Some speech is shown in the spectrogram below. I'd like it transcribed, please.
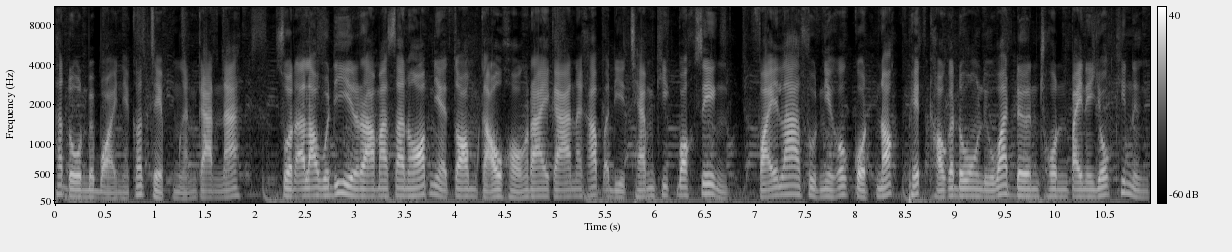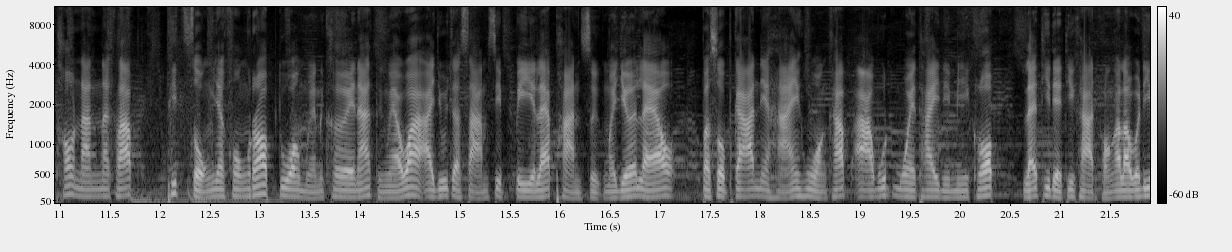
ถ้าโดนบ่อยๆเนี่ยก็เจ็บเหมือนกันนะ ส่วนอลาวดีรามาซานอฟเนี่ยจอมเก่าของรายการนะครับอดีตแชมป์คิกบ็อกซิ่งไฟล่าสุดเนี่ยก็กดน็อกเพชรเขากระโดงหรือว่าเดินชนไปในยกทีหนึ่1 เท่านั้นนะครับพิษสงยังคงรอบตัวเหมือนเคยนะ ถึงแม้ว่าอายุจะ 30 ปีและผ่านศึกมาเยอะแล้ว ประสบการณ์เนี่ยหายห่วงครับ อาวุธมวยไทยเนี่ยมีครบ และทีเด็ดที่ขาดของอลาวดี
